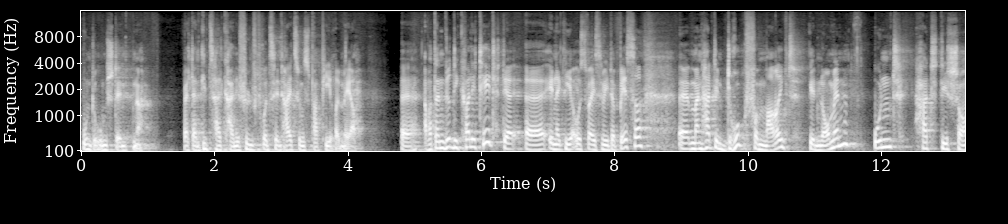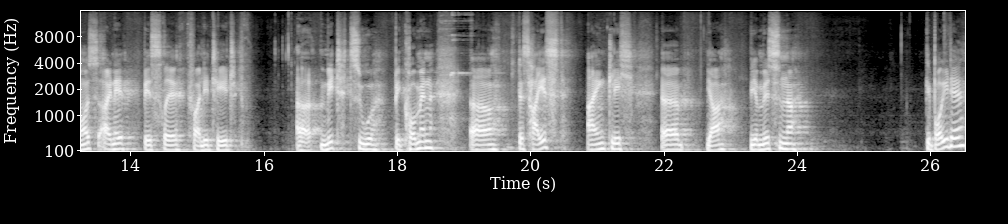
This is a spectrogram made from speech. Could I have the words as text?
unter Umständen. Weil dann gibt es halt keine 5% Heizungspapiere mehr. Äh, aber dann wird die Qualität der äh, Energieausweise wieder besser. Äh, man hat den Druck vom Markt genommen und hat die Chance, eine bessere Qualität mitzubekommen. Das heißt eigentlich, ja, wir müssen Gebäude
